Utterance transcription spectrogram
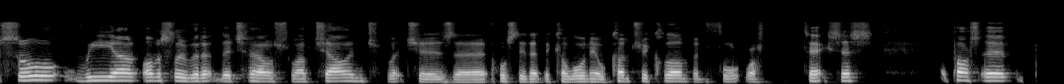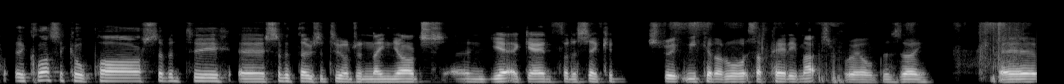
so we are obviously we're at the Charles Schwab Challenge, which is uh, hosted at the Colonial Country Club in Fort Worth, Texas. Par, uh, a classical par 70, uh, 7,209 yards, and yet again for the second straight week in a row, it's a Perry Maxwell design. Uh,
